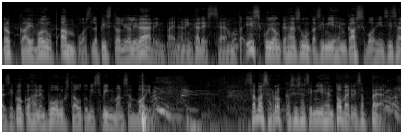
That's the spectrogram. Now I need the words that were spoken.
Rokka ei voinut ampua, sillä pistoli oli väärinpäin hänen kädessään, mutta isku, jonka hän suuntasi miehen kasvoihin, sisälsi koko hänen puolustautumisvimmansa voiman. Samassa Rokka sysäsi miehen toverinsa päälle.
